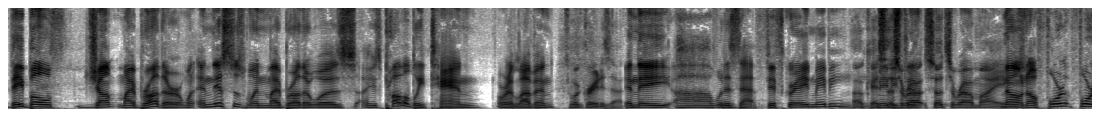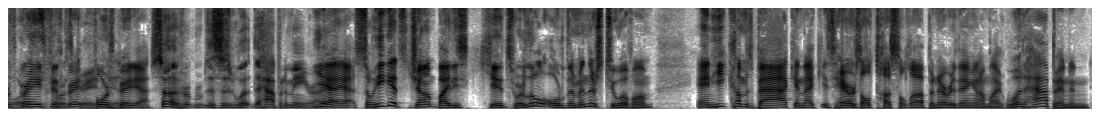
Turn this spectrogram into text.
They both jumped my brother, and this was when my brother was he was probably ten or eleven. So what grade is that? And they uh, what is that? Fifth grade maybe? okay. Maybe So it's fifth- around, so it's around my age. no, no, fourth, fourth, grade, fifth fourth grade, grade, fourth yeah. grade, yeah. So this is what happened to me, right? Yeah, yeah. So he gets jumped by these kids who are a little older than him, and there's two of them. And he comes back, and like his hair is all tussled up and everything. And I'm like, "What happened?" And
